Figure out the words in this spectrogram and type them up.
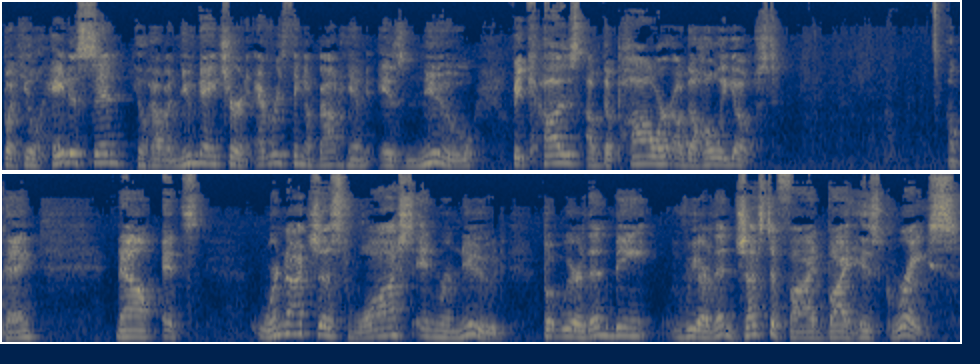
but he'll hate his sin, he'll have a new nature, and everything about him is new because of the power of the Holy Ghost. Okay? Now, it's we're not just washed and renewed, but we are then being we are then justified by his grace.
